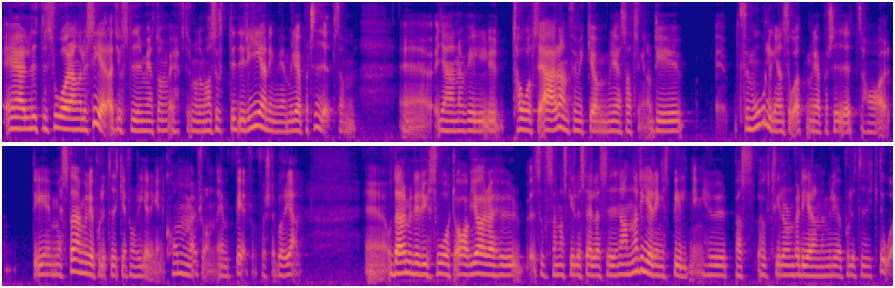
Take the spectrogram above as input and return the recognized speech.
är lite svåranalyserat just i och med att de, eftersom de har suttit i regering med Miljöpartiet som eh, gärna vill ta åt sig äran för mycket av miljösatsningarna. Och det är ju eh, förmodligen så att Miljöpartiet har det mesta miljöpolitiken från regeringen kommer från MP från första början. Eh, och därmed är det ju svårt att avgöra hur sossarna skulle ställa sig i en annan regeringsbildning. Hur pass högt skulle de värdera miljöpolitik då?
